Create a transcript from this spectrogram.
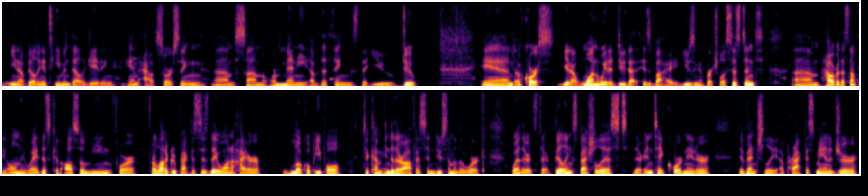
you know building a team and delegating and outsourcing um, some or many of the things that you do. And of course, you know, one way to do that is by using a virtual assistant. Um, however, that's not the only way. This could also mean for for a lot of group practices, they want to hire local people to come into their office and do some of the work, whether it's their billing specialist, their intake coordinator, eventually a practice manager,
